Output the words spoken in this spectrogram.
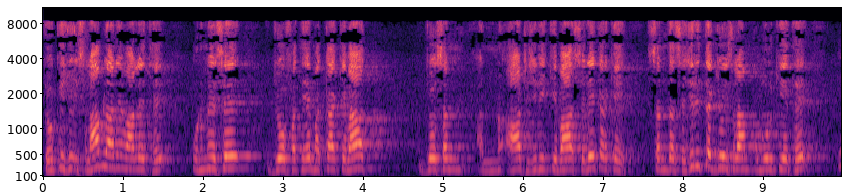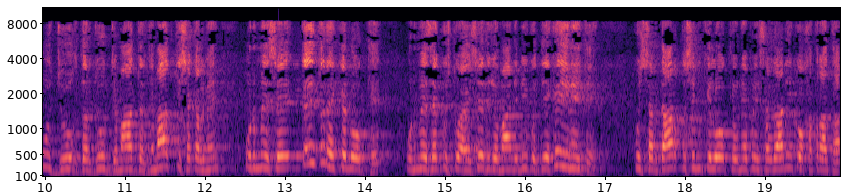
کیونکہ جو اسلام لانے والے تھے ان میں سے جو فتح مکہ کے بعد، جو سن آٹھ ہجری کے بعد سے لے کر کے سن دس ہجری تک جو اسلام قبول کیے تھے، اس جوک در جوک جماعت در جماعت کی شکل میں ان میں سے کئی طرح کے لوگ تھے۔ ان میں سے کچھ تو ایسے تھے جو مانبی کو دیکھے ہی نہیں تھے۔ کچھ سردار قسم کے لوگ تھے، انہیں اپنی سرداری کو خطرہ تھا۔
